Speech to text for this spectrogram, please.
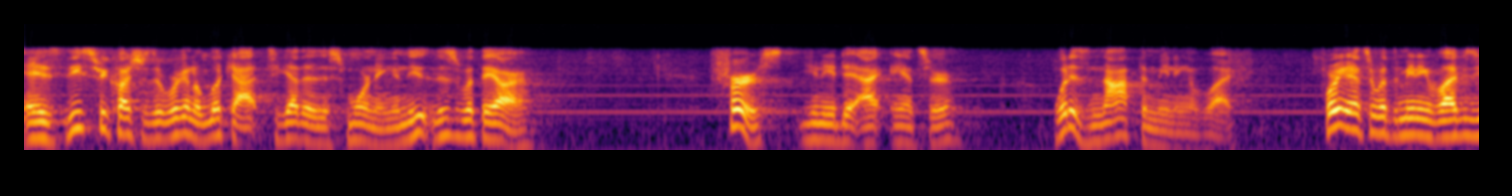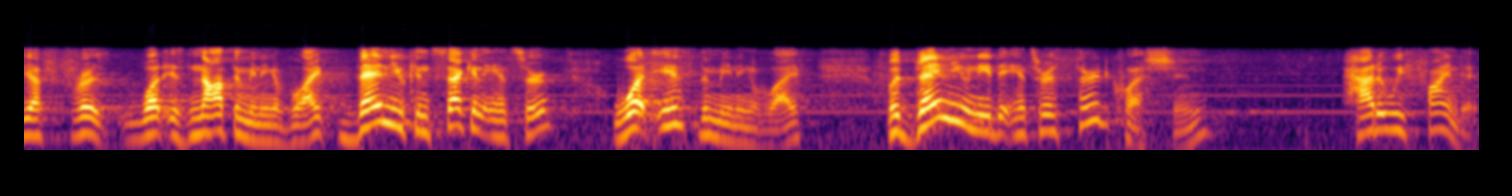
Is these three questions that we're going to look at together this morning, and these, this is what they are. First, you need to answer, what is not the meaning of life? Before you answer what the meaning of life is, you have to first, what is not the meaning of life? Then you can second answer, what is the meaning of life? But then you need to answer a third question how do we find it?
